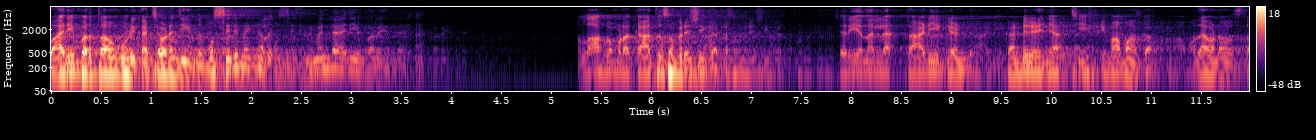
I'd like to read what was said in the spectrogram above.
ഭാര്യയും ഭർത്താവും കൂടി കച്ചവടം ചെയ്യുന്നത്. മുസ്ലിമങ്ങൾ മുസ്ലിമിന്റെ കാര്യം പറയുന്നത്. അള്ളാഹു നമ്മളെ കാത്തു സംരക്ഷിക്കട്ടെ. ചെറിയ നല്ല താടിയൊക്കെ ഉണ്ട്. കണ്ടു കഴിഞ്ഞാൽ ചീഫ് ഇമാമാക്കാം. അതാവണ അവസ്ഥ.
